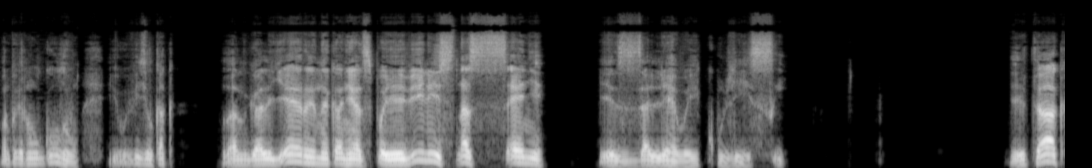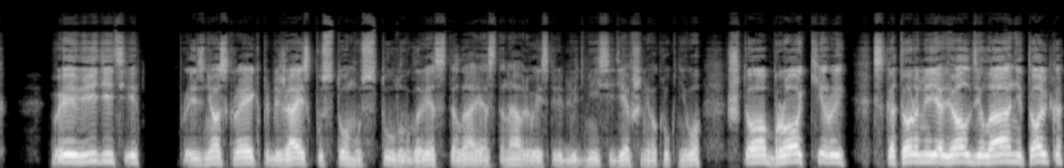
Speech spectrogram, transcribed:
Он повернул голову и увидел, как лангольеры, наконец, появились на сцене из-за левой кулисы. Итак, вы видите, произнес Крейг, приближаясь к пустому стулу в главе стола и останавливаясь перед людьми, сидевшими вокруг него, что брокеры, с которыми я вел дела, не только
